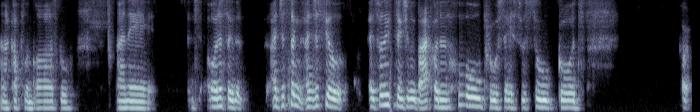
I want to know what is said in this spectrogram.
and a couple in Glasgow. And uh, honestly, that I just think I just feel it's one of these things you look back on, and the whole process was so God, or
